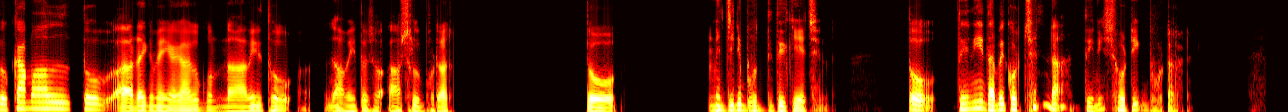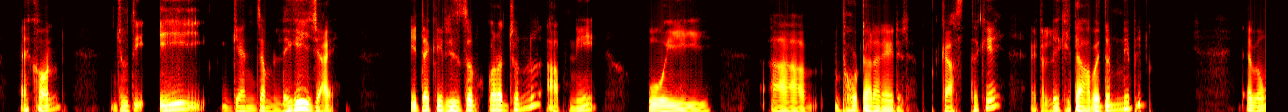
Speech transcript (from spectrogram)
তো কামাল তো আ রেগেমেগে আগুন না আমি তো আমি তো আসল ভোটার। তো যিনি ভোট দিতে গিয়েছেন, তো তিনি দাবি করছেন না তিনি সঠিক ভোটার। এখন যদি এই গ্যাঞ্জাম লেগেই যায়, এটাকে রিজার্ভ করার জন্য আপনি ওই ভোটারের কাছ থেকে একটা লিখিত আবেদন নিবেন এবং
